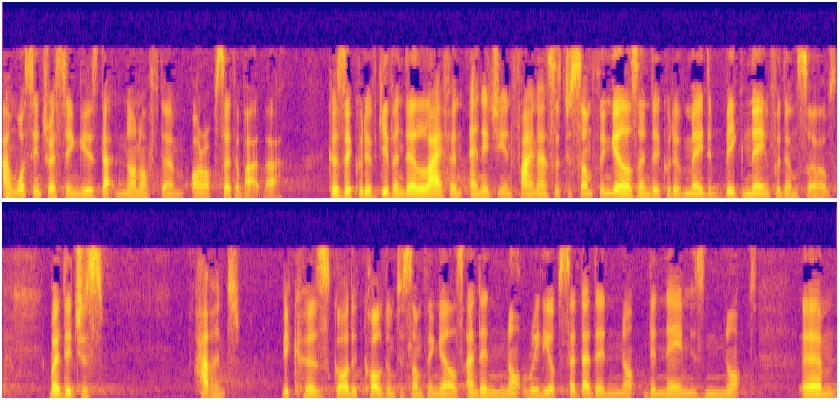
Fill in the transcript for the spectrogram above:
and what's interesting is that none of them are upset about that. Because they could have given their life and energy and finances to something else and they could have made a big name for themselves, but they just haven't because God had called them to something else. And they're not really upset that they're not, the name is not um,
